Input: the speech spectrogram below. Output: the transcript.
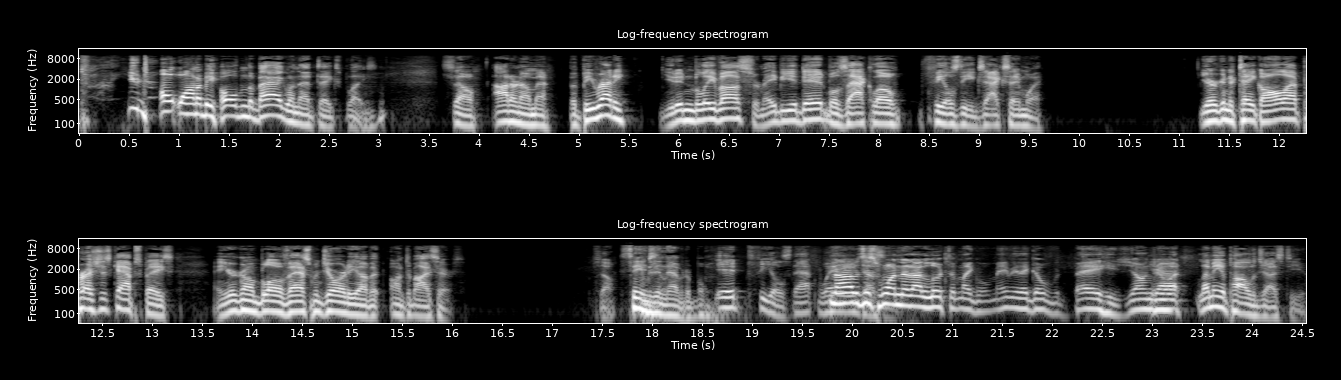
you don't want to be holding the bag when that takes place. Mm-hmm. So I don't know, man. But be ready. You didn't believe us, or maybe you did. Well, Zach Lowe feels the exact same way. You're going to take all that precious cap space and you're going to blow a vast majority of it on Tobias Harris. So seems inevitable. It feels that way. No, it was just one that I looked. I'm like, well, maybe they go with Bey. He's younger. You know what? Let me apologize to you.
